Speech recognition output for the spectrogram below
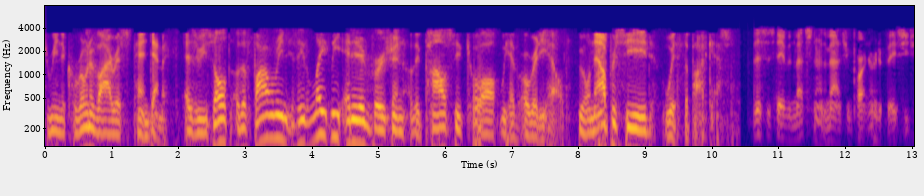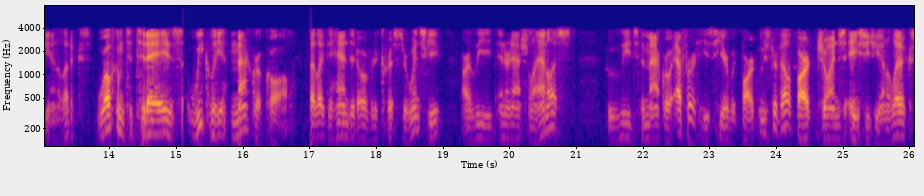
during the coronavirus pandemic. As a result of the following is a lightly edited version of a policy call we have already held. We will now proceed with the podcast. This is David Metzner, the managing partner at ACG Analytics. Welcome to today's weekly macro call. I'd like to hand it over to Chris Zerwinski, our lead international analyst who leads the macro effort. He's here with Bart Oosterveld. Bart joins ACG Analytics,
